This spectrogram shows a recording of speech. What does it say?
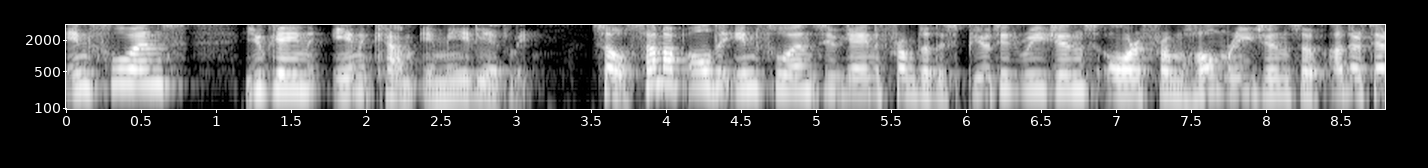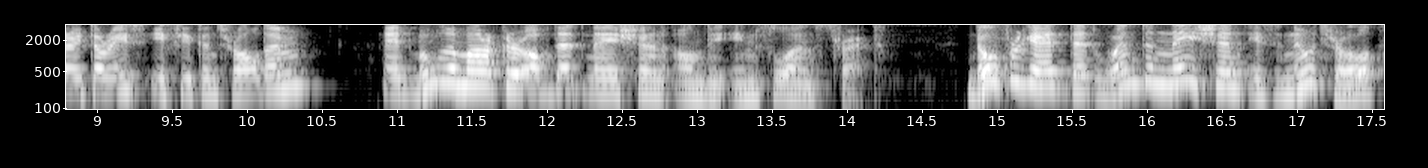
influence, you gain income immediately. So sum up all the influence you gain from the disputed regions or from home regions of other territories if you control them and move the marker of that nation on the influence track. Don't forget that when the nation is neutral,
